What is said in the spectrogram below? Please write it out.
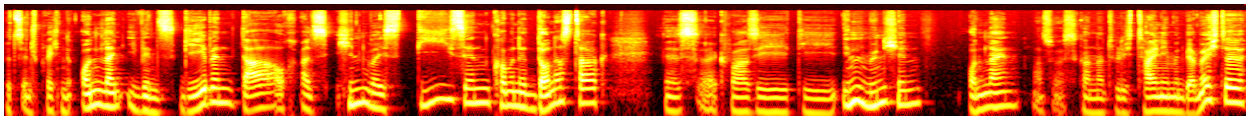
wird es entsprechende Online-Events geben. Da auch als Hinweis diesen kommenden Donnerstag ist äh, quasi die in München online. Also es kann natürlich teilnehmen, wer möchte.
